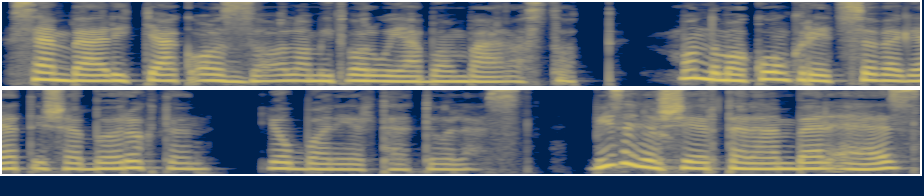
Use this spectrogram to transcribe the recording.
szembeállítják azzal, amit valójában választott. Mondom a konkrét szöveget, és ebből rögtön jobban érthető lesz. Bizonyos értelemben ez,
